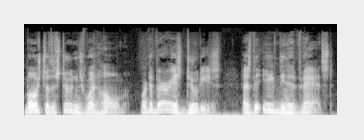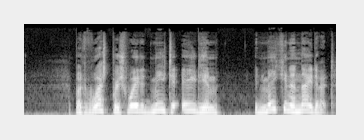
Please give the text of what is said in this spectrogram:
Most of the students went home, or to various duties, as the evening advanced, but West persuaded me to aid him in making a night of it.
